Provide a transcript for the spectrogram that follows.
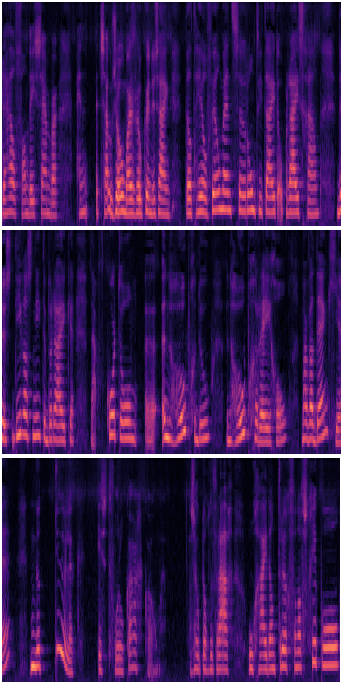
de helft van december. En het zou zomaar zo kunnen zijn dat heel veel mensen rond die tijd op reis gaan. Dus die was niet te bereiken. Nou, kortom, uh, een hoop gedoe, een hoop geregel. Maar wat denk je? Natuurlijk is het voor elkaar gekomen. Dat is ook nog de vraag: hoe ga je dan terug vanaf Schiphol?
